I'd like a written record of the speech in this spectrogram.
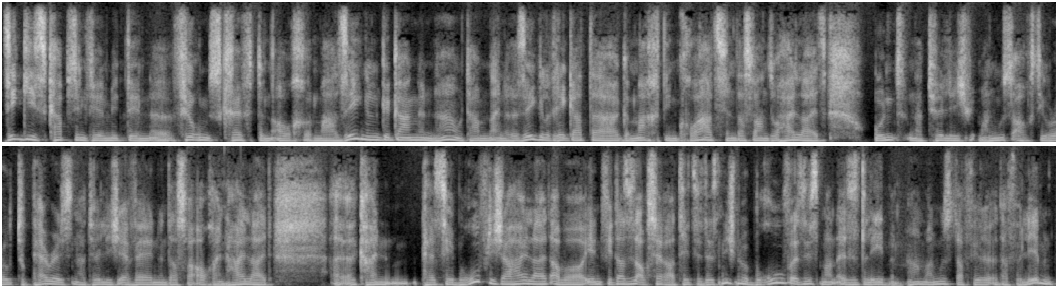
Sigis Cup, sind wir mit den äh, Führungskräften auch mal segeln gegangen ne, und haben eine Segelregatta gemacht in Kroatien. Das waren so Highlights. Und natürlich, man muss auch die Road to Paris natürlich erwähnen. Das war auch ein Highlight. Äh, kein per se beruflicher Highlight, aber irgendwie, das ist auch Seratizid. Das ist nicht nur Beruf, es ist man, es ist Leben. Ne? Man muss dafür, dafür leben.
